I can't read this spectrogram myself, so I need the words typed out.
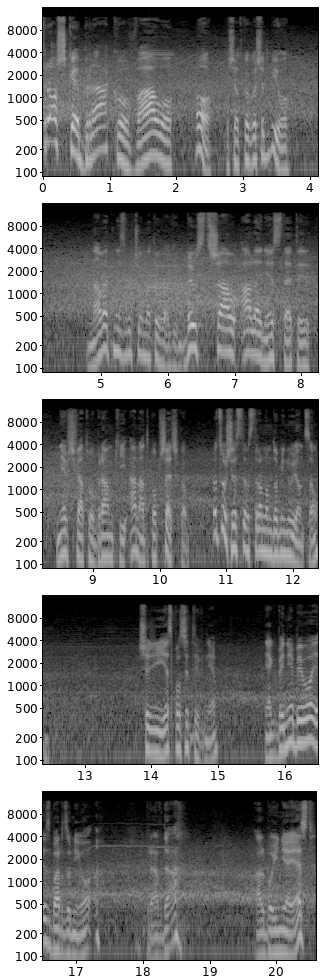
troszkę brakowało. O, to się od kogoś odbiło. Nawet nie zwróciłem na to uwagi. Był strzał, ale niestety nie w światło bramki, a nad poprzeczką. No cóż, jestem stroną dominującą. Czyli jest pozytywnie. Jakby nie było, jest bardzo miło. Prawda? Albo i nie jest,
